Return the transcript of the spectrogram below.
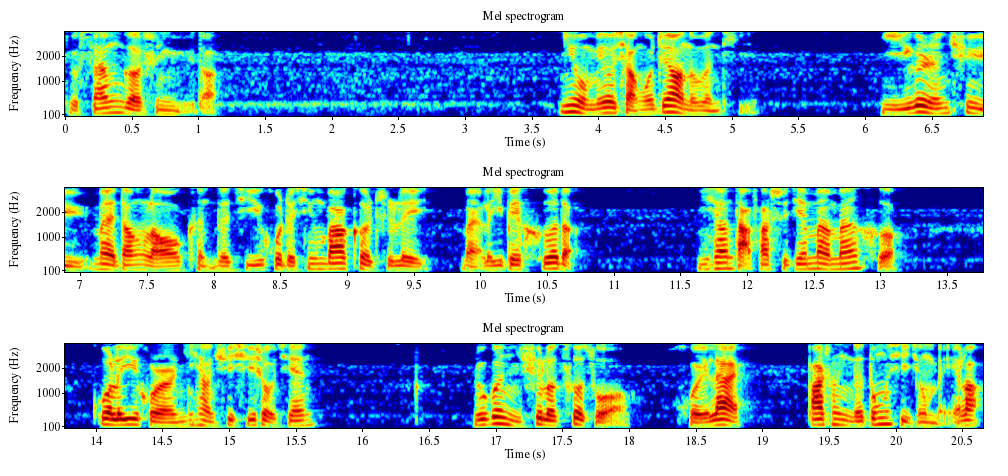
有三个是女的。你有没有想过这样的问题？你一个人去麦当劳、肯德基或者星巴克之类买了一杯喝的，你想打发时间慢慢喝，过了一会儿你想去洗手间。如果你去了厕所回来，八成你的东西已经没了，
